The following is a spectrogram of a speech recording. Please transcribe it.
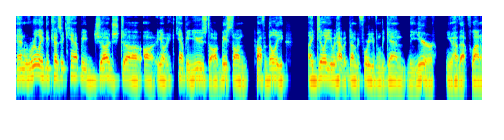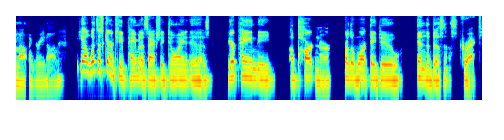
and really because it can't be judged, uh, uh, you know, it can't be used uh, based on profitability. Ideally, you would have it done before you even began the year. You have that flat amount agreed on. Yeah, what this guaranteed payment is actually doing is you're paying the a partner for the work they do in the business. Correct.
